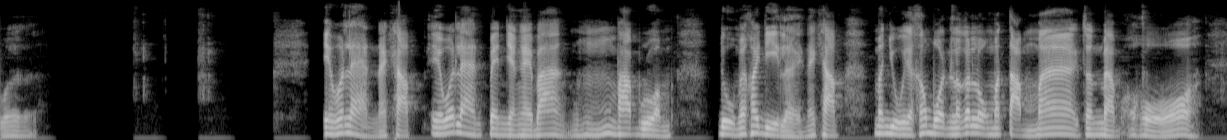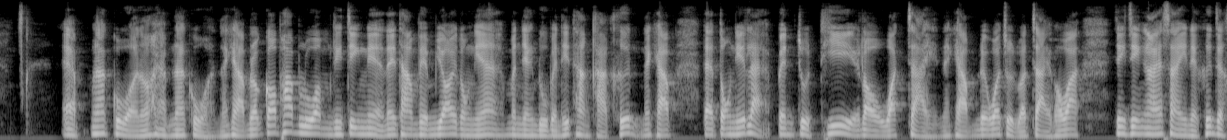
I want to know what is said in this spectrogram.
เวอร์เอเวอร์แลนด์นะครับเอเวอร์แลนด์เป็นยังไงบ้างภาพรวมดูไม่ค่อยดีเลยนะครับ มันอยู่จากข้างบนแล้วก็ลงมาต่ำมากจนแบบโอ้โห แอบน่ากลัวเนาะแอบน่ากลัวนะครับแล้วก็ภาพรวมจริงๆเนี่ยในไทม์เฟรมย่อยตรงนี้มันยังดูเป็นทิศทางขาขึ้นนะครับแต่ตรงนี้แหละเป็นจุดที่เราวัดใจนะครับเรียกว่าจุดวัดใจ เพราะว่าจริงๆ RSI เนี่ยขึ้นจาก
